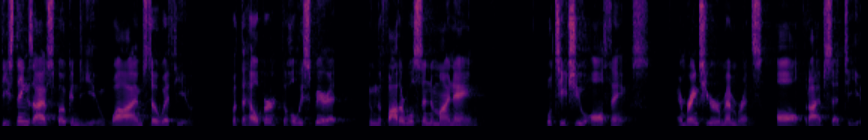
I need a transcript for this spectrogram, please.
These things I have spoken to you while I am still with you. But the Helper, the Holy Spirit, whom the Father will send in my name, will teach you all things and bring to your remembrance all that I have said to you.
